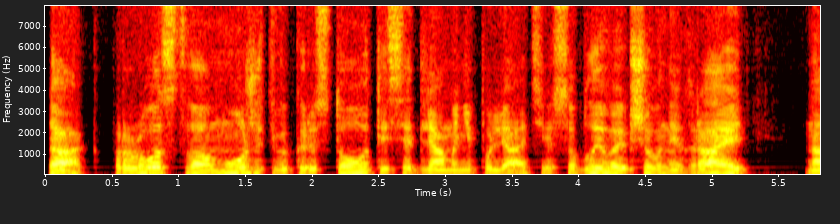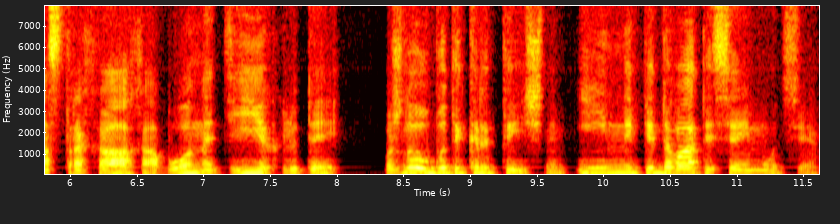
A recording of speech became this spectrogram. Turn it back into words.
Так, пророцтва можуть використовуватися для маніпуляцій, особливо якщо вони грають на страхах або надіях людей. Важливо бути критичним і не піддаватися емоціям.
